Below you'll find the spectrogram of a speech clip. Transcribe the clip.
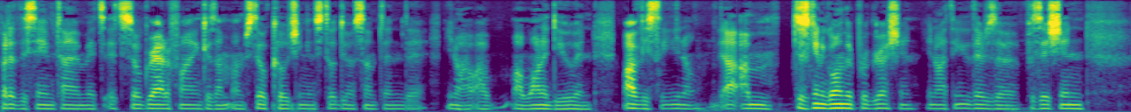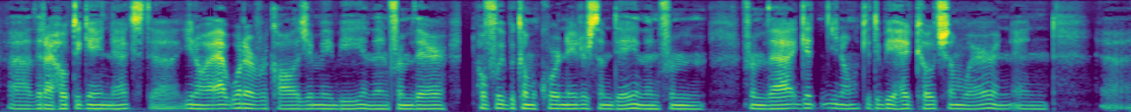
but at the same time it's it's so gratifying because I'm I'm still coaching and still doing something that you know I I, I want to do, and obviously you know I'm just gonna go on the progression. You know I think there's a position. Uh, that I hope to gain next, uh, you know, at whatever college it may be, and then from there, hopefully become a coordinator someday, and then from from that, get you know, get to be a head coach somewhere, and and uh,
